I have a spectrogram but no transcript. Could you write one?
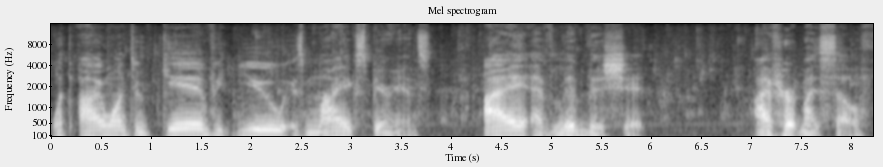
what I want to give you is my experience. I have lived this shit. I've hurt myself.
